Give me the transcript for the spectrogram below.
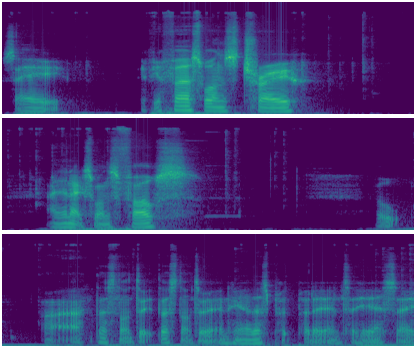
So if your first one's true and the next one's false. Oh, uh, let's not do it. let's not do it in here. Let's put put it into here. So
